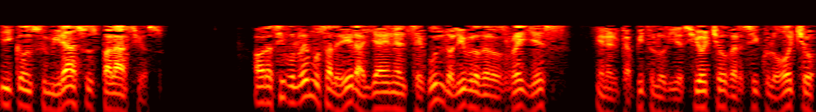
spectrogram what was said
y consumirá sus palacios. Ahora si volvemos a leer allá en el segundo libro de los Reyes, en el capítulo 18, versículo 8,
